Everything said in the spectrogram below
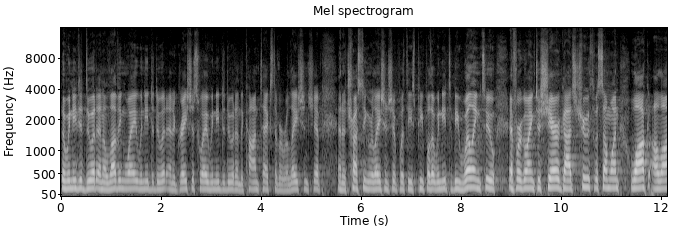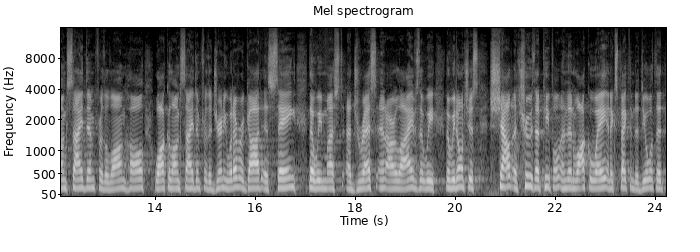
that we need to do it in a loving way. We need to do it in a gracious way. We need to do it in the context of a relationship and a trusting relationship with these people. That we need to be willing to, if we're going to share God's truth with someone, walk alongside them for the long haul, walk alongside them for the journey. Whatever God is saying that we must address in our lives, that we, that we don't just shout a truth at people and then walk away and expect them to deal deal with it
